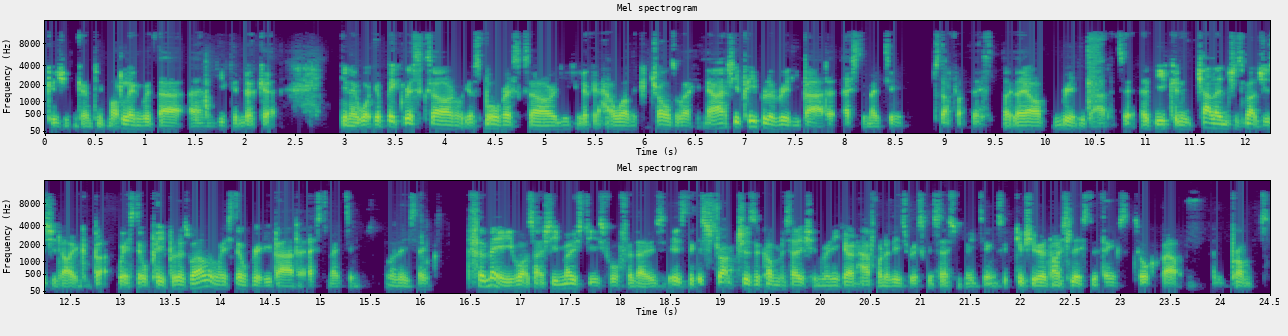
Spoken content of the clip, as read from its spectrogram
because you can go do modelling with that, and you can look at you know what your big risks are, and what your small risks are, and you can look at how well the controls are working. Now, actually, people are really bad at estimating stuff like this. Like they are really bad at it. And you can challenge as much as you like, but we're still people as well, and we're still really bad at estimating all these things for me, what's actually most useful for those is it structures a conversation when you go and have one of these risk assessment meetings. It gives you a nice list of things to talk about and prompts.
